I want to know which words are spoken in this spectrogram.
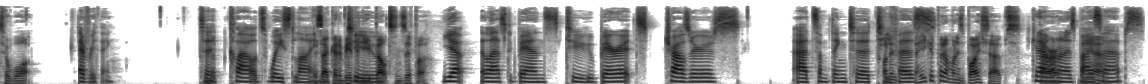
To what? everything to No. Cloud's waistline. Is that going to be the new belts and zipper? Yep, elastic bands to Barrett's trousers. Add something to On his- Tifa's. he could put them on his biceps. He could have one on his biceps.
